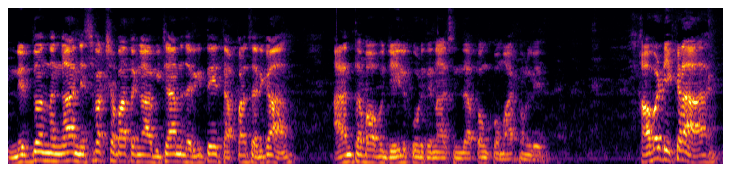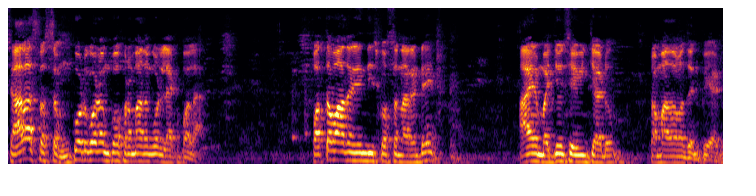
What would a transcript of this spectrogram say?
నిర్ద్వందంగా నిష్పక్షపాతంగా విచారణ జరిగితే తప్పనిసరిగా అనంతబాబు జైలు కూడి తినాల్సింది తప్ప ఇంకో మార్గం లేదు. కాబట్టి ఇక్కడ చాలా స్పష్టం. ఇంకోటి కూడా ఇంకో ప్రమాదం కూడా లేకపోలే. కొత్త వాదన ఏం తీసుకొస్తున్నారంటే ఆయన మద్యం సేవించాడు ప్రమాదంలో చనిపోయాడు.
